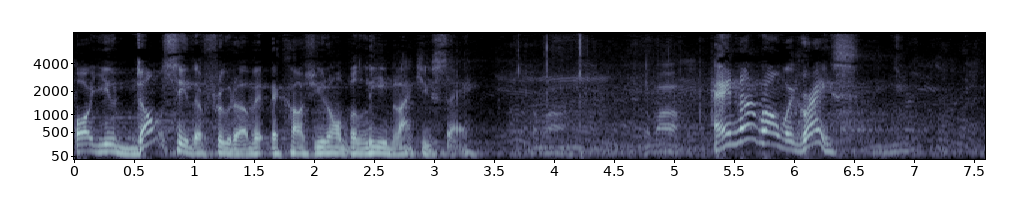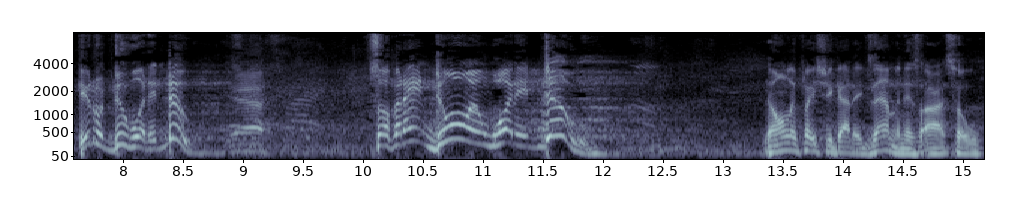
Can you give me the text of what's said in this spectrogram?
or you don't see the fruit of it because you don't believe like you say. Come on. Ain't nothing wrong with grace. It'll do what it do. Yes. So if it ain't doing what it do, the only place you got to examine is, all right, so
